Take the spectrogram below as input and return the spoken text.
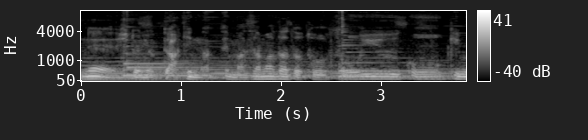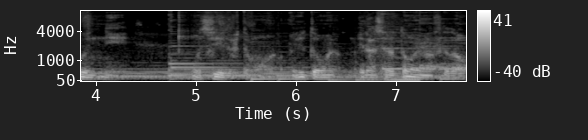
ね人によって秋になってまざまざととそういうこう気分に陥る人もいるといらっしゃると思いますけど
